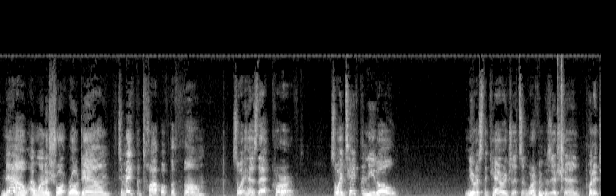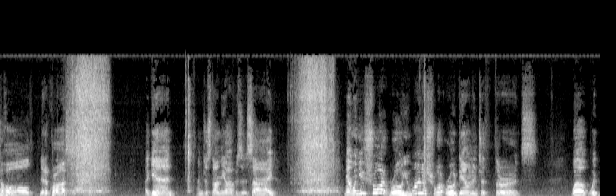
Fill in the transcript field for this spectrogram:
Now I want a short row down to make the top of the thumb so it has that curve. So I take the needle nearest the carriage that's in working position, put it to hold, knit across. Again, I'm just on the opposite side. Now when you short row, you want to short row down into thirds. Well, with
